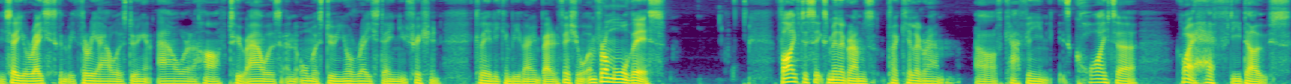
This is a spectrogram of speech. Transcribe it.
you say your race is going to be three hours, doing an hour and a half, two hours, and almost doing your race day nutrition clearly can be very beneficial. And from all this, five to six milligrams per kilogram of caffeine is quite a quite a hefty dose.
